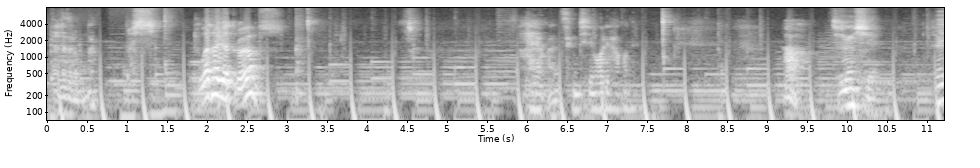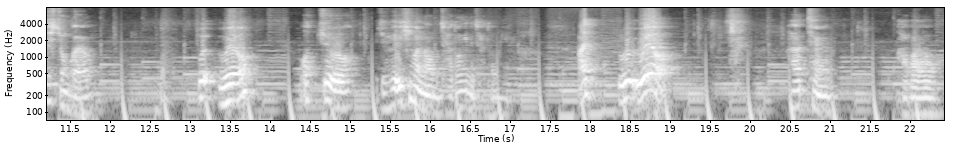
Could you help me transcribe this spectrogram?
달려들었나? 씨, 누가 달려들어요? 씨. 하여간 승질머리 학원을. 아, 재정현 씨 회의실 좀 가요. 왜 왜요? 어쭈요? 이제 회의실만 나오면 자동이네 자동이야. 아니 왜 왜요? 하여튼 가봐요.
